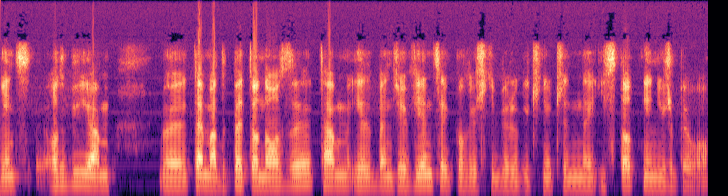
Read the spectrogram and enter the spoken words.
Więc odbijam e, temat betonozy, tam będzie więcej powierzchni biologicznie czynnej istotnie niż było.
